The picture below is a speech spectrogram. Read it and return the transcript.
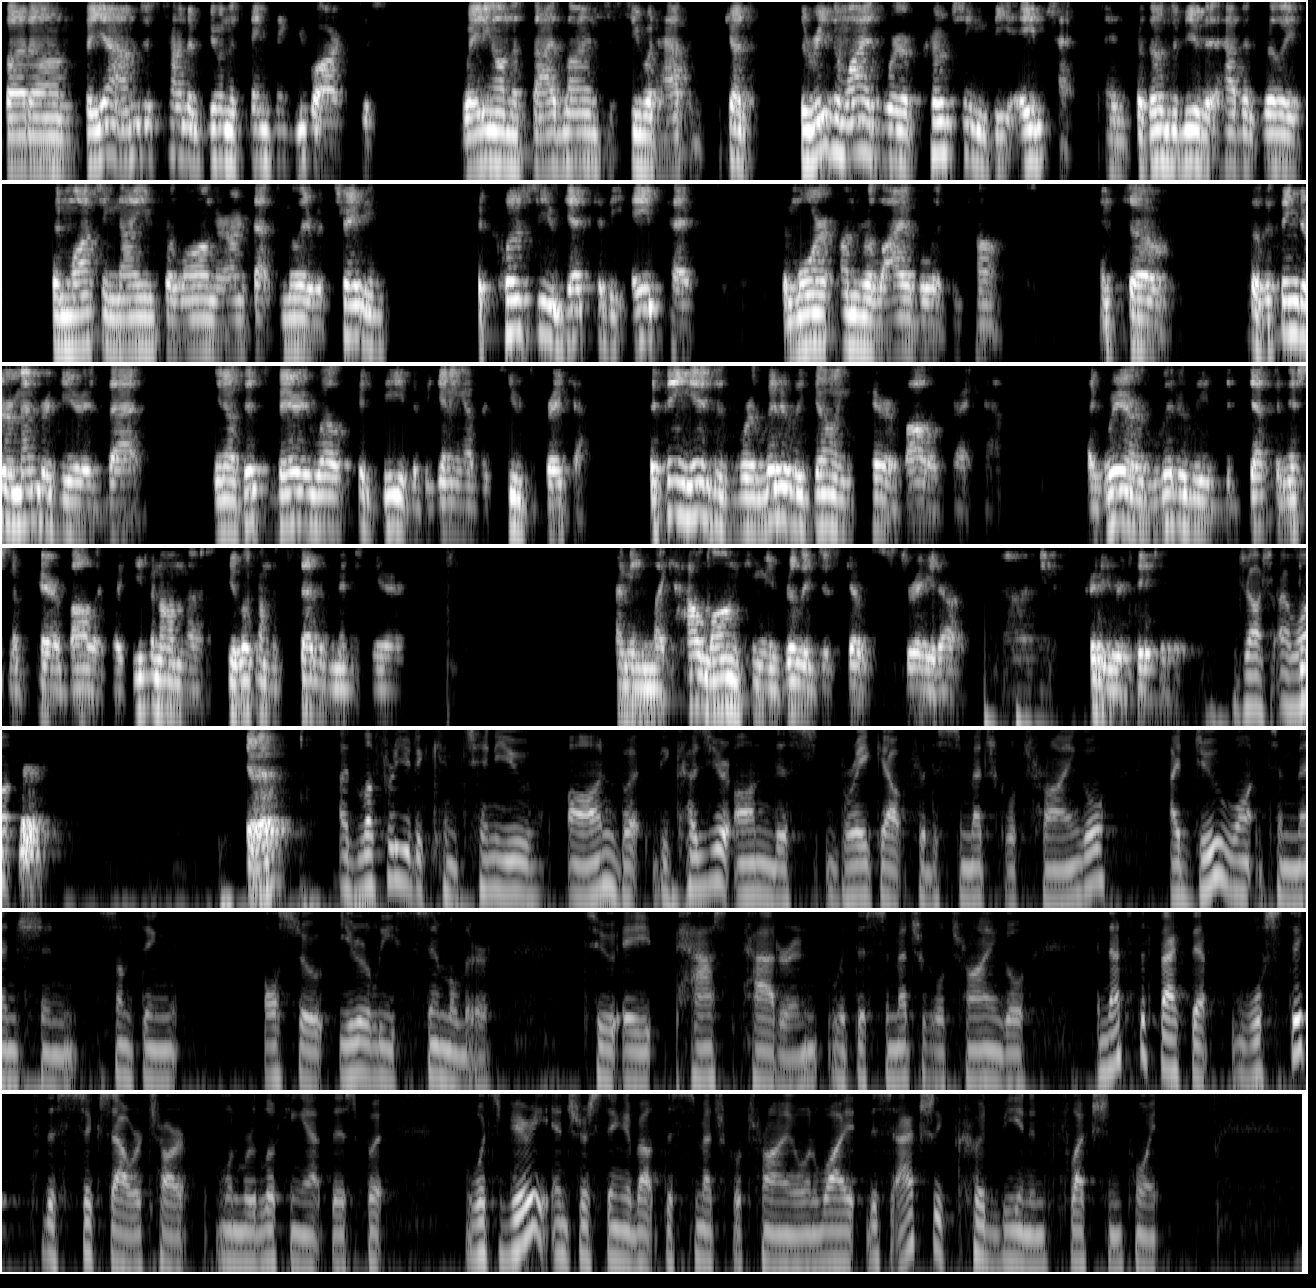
But um, but yeah, I'm just kind of doing the same thing you are, just waiting on the sidelines to see what happens. Because the reason why is we're approaching the apex. And for those of you that haven't really been watching Naeem for long or aren't that familiar with trading, the closer you get to the apex, the more unreliable it becomes. And so, so the thing to remember here is that you know this very well could be the beginning of a huge breakout. The thing is, is we're literally going parabolic right now. Like we are literally the definition of parabolic. Like even on the, if you look on the seven minute here, I mean, like how long can we really just go straight up? I mean, it's pretty ridiculous. Josh, I want. Go. I'd love for you to continue on, but because you're on this breakout for the symmetrical triangle, I do want to mention something also eerily similar to a past pattern with this symmetrical triangle and that's the fact that we'll stick to the six hour chart when we're looking at this. But what's very interesting about this symmetrical triangle and why this actually could be an inflection point.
